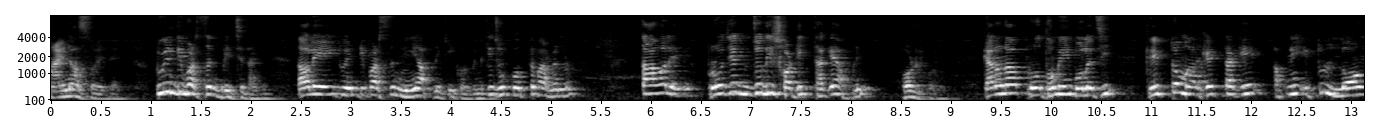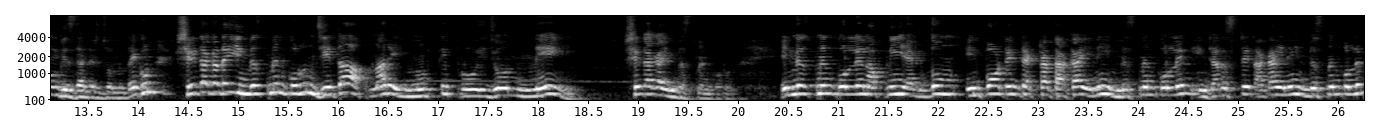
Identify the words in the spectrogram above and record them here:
মাইনাস হয়ে যায় টোয়েন্টি পার্সেন্ট বেঁচে থাকে, তাহলে এই টোয়েন্টি পার্সেন্ট নিয়ে আপনি কি করবেন? কিছু করতে পারবেন না। তাহলে প্রজেক্ট যদি সঠিক থাকে, আপনি হোল্ড করুন। কেননা প্রথমেই বলেছি ক্রিপ্টো মার্কেটটাকে আপনি একটু লং বিজনেসের জন্য। দেখুন, সে টাকাটাই ইনভেস্টমেন্ট করুন, যেটা আপনার এই মুহূর্তে প্রয়োজন নেই, সে টাকা ইনভেস্টমেন্ট করুন। ইনভেস্টমেন্ট করলেন আপনি একদম ইম্পর্টেন্ট একটা টাকা এনে ইনভেস্টমেন্ট করলেন ইন্টারেস্টে টাকা এনে ইনভেস্টমেন্ট করলেন,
